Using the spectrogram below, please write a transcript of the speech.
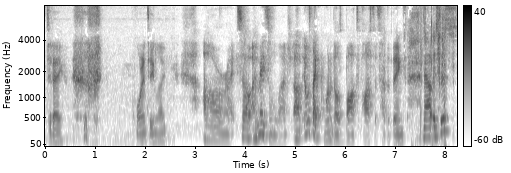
today. Quarantine life. All right, so I made some lunch. Um, it was like one of those box pasta type of things. Now, is this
